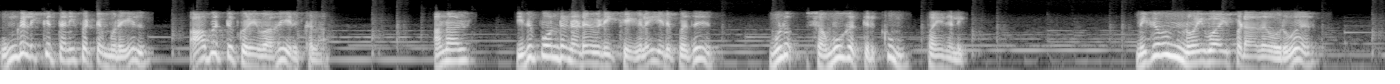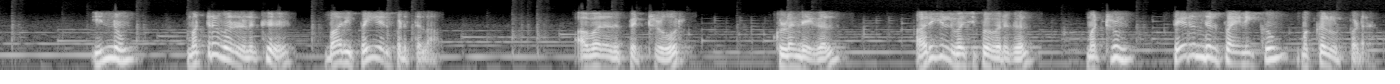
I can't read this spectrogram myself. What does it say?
உங்களுக்கு தனிப்பட்ட முறையில் ஆபத்து குறைவாக இருக்கலாம். ஆனால் இது போன்ற நடவடிக்கைகளை எடுப்பது முழு சமூகத்திற்கும் பயனளிக்கும். மிகவும் நோய்வாய்ப்படாத ஒருவர் இன்னும் மற்றவர்களுக்கு பாதிப்பை ஏற்படுத்தலாம். அவரது பெற்றோர் குழந்தைகள் அருகில் வசிப்பவர்கள் மற்றும் பேருந்தில் பயணிக்கும் மக்கள் உட்பட.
